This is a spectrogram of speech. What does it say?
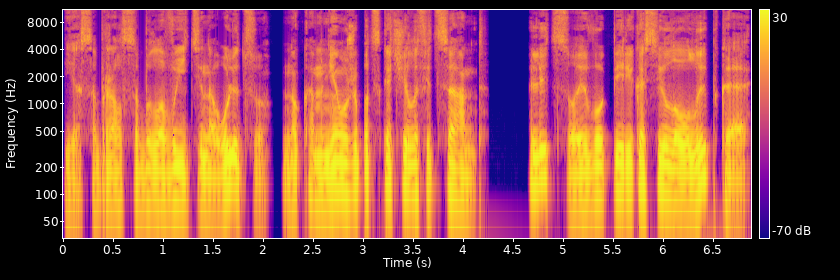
Я собрался было выйти на улицу, но ко мне уже подскочил официант. Лицо его перекосила улыбка,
